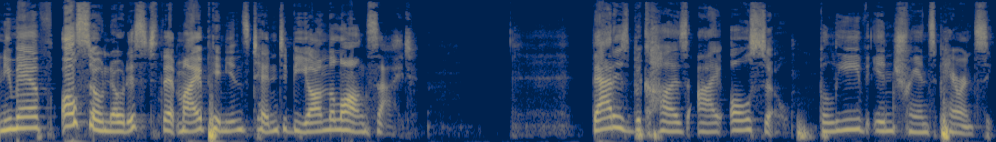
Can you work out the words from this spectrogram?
and you may have also noticed that my opinions tend to be on the long side. That is because I also believe in transparency,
